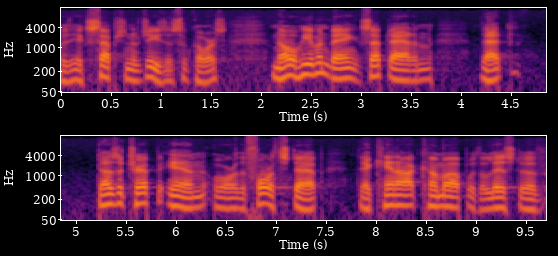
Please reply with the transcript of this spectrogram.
with the exception of Jesus, of course, no human being except Adam that does a trip in or the fourth step that cannot come up with a list of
